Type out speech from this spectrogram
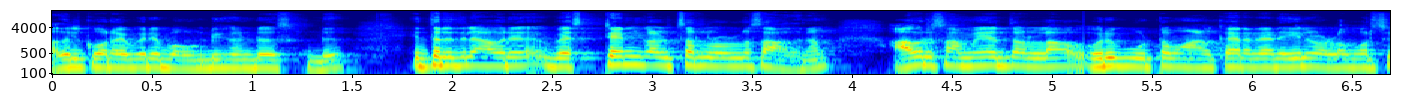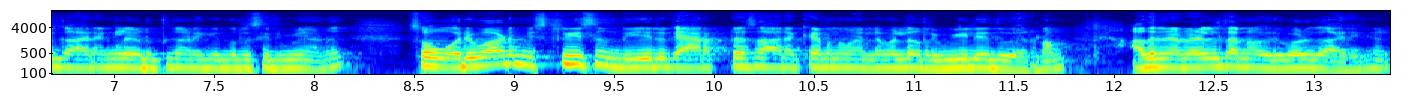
അതിൽ കുറേ പേര് ബൗണ്ടി ഹണ്ടേഴ്സ് ഉണ്ട്. ഇത്തരത്തിൽ ആ ഒരു വെസ്റ്റേൺ കൾച്ചറിലുള്ള സാധനം ആ ഒരു സമയത്തുള്ള ഒരു കൂട്ടം ആൾക്കാരുടെ ഇടയിലുള്ള കുറച്ച് കാര്യങ്ങൾ എടുത്ത് കാണിക്കുന്ന ഒരു സിനിമയാണ് സോ ഒരുപാട് മിസ്റ്ററീസ് ഉണ്ട്. ഈ ഒരു ക്യാരക്ടേഴ്സ് ആരൊക്കെയാണെന്ന് മെല്ലെ മെല്ലെ റിവീൽ ചെയ്ത് വരണം. അതിനിടയിൽ തന്നെ ഒരുപാട് കാര്യങ്ങൾ.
